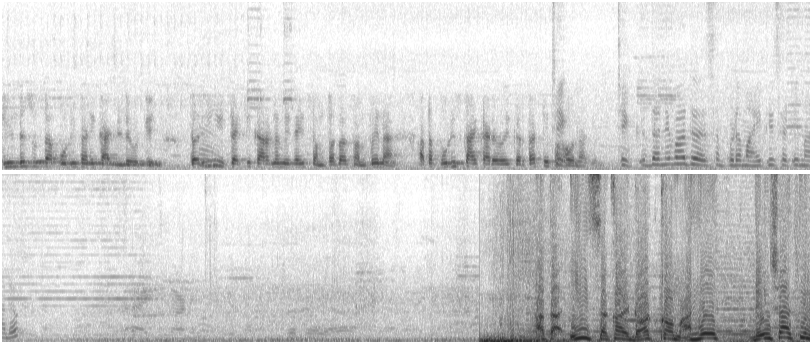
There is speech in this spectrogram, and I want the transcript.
धिंड सुद्धा पोलिसांनी काढली होती. तरीही त्याची कारण मी काही संपता संपेना आता पोलीस काय कार्यवाही करतात ते पाहावं लागेल. ठीक. धन्यवाद संपूर्ण माहितीसाठी माधव. आता ई सकाळ डॉट कॉम आहे देशातील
